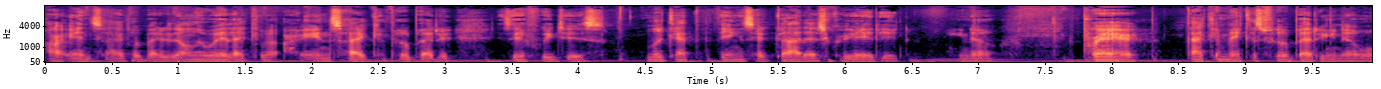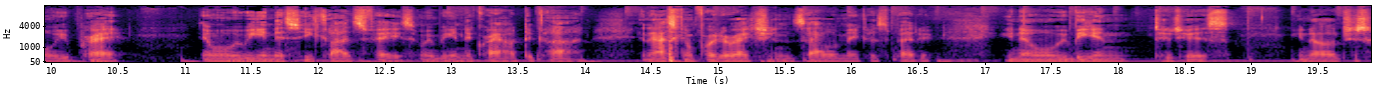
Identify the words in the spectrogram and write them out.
our inside feel better. The only way that can, our inside can feel better is if we just look at the things that God has created, you know. Prayer that can make us feel better, you know, when we pray. And when we begin to see God's face and we begin to cry out to God and ask Him for directions, that will make us better. You know, when we begin to just, you know, just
